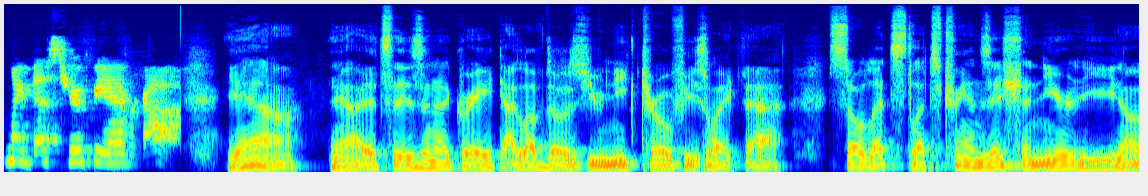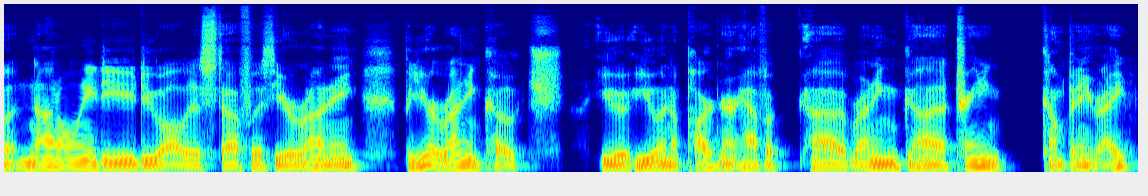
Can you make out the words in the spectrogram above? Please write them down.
my best trophy I ever got. Yeah. Yeah, it's isn't it great? I love those unique trophies like that. So let's let's transition. You're you know, not only do you do all this stuff with your running, but you're a running coach. You you and a partner have a uh, running uh, training company, right?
